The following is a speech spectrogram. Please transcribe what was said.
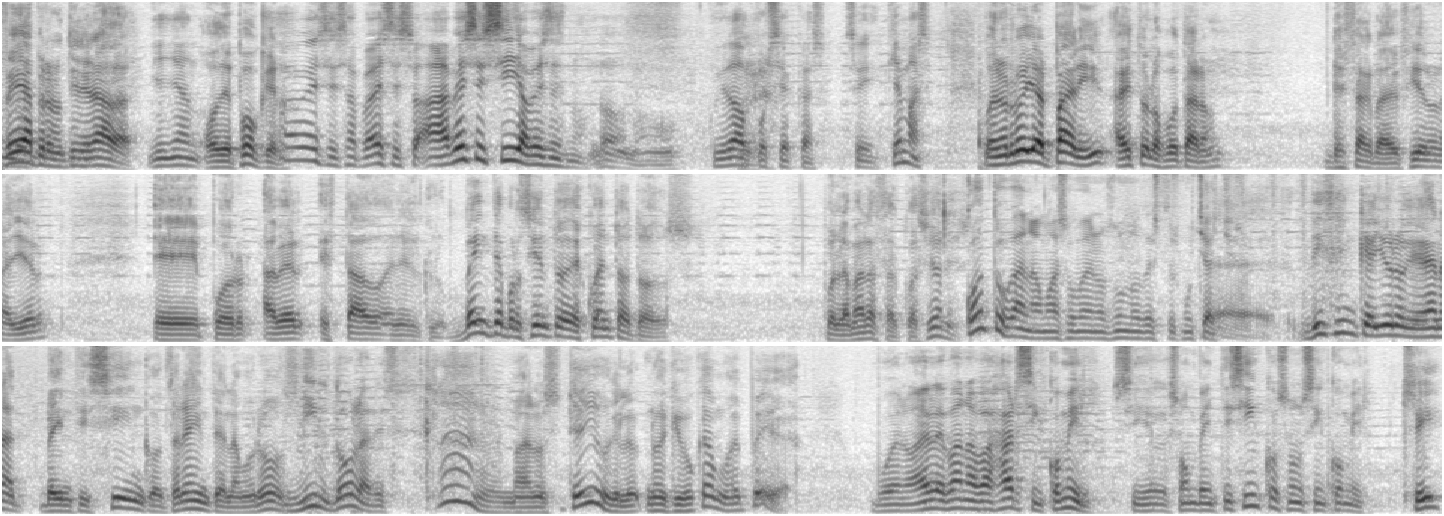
fea, pero no tiene nada. Guiñando. O de póker. A veces, a veces, a veces sí, a veces no. No, no. Cuidado por si acaso. Sí. ¿Qué más? Bueno, Royal Party, a esto los votaron, desagradecieron ayer eh, por haber estado en el club. 20% de descuento a todos por las malas actuaciones. ¿Cuánto gana más o menos uno de estos muchachos? Dicen que hay uno que gana 25, 30 el amoroso. Mil dólares. Claro, hermano, si te digo que lo- nos equivocamos, es pega. Bueno, a él le van a bajar cinco mil. Si son 25, son cinco mil. ¿Sí?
